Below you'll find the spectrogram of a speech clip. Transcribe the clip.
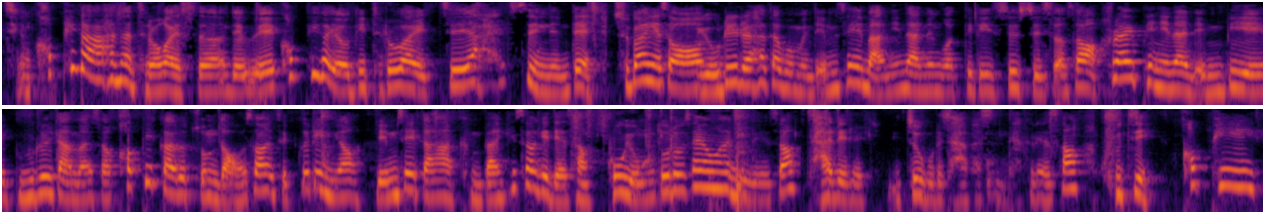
지금 커피가 하나 들어가 있어요. 근데 왜 커피가 여기 들어와 있지 할 수 있는데 주방에서 요리를 하다 보면 냄새 많이 나는 것들이 있을 수 있어서 프라이팬이나 냄비에 물을 담아서 커피가루 좀 넣어서 이제 끓이면 냄새가 금방 희석이 돼서 그 용도로 사용하기 위해서 자리를 이쪽으로 잡았습니다. 그래서 굳이 커피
